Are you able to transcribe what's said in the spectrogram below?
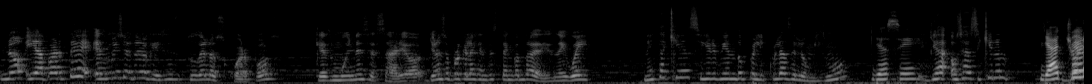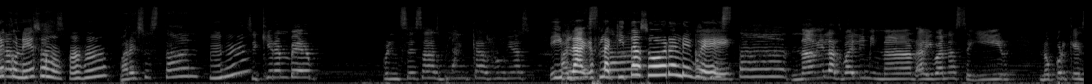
No, y aparte, es muy cierto lo que dices tú de los cuerpos, que es muy necesario. Yo no sé por qué la gente está en contra de Disney, güey. ¿Neta quieren seguir viendo películas de lo mismo? Ya sé. Ya, o sea, si quieren, Ya, chole con eso. Ajá. para eso están. Si quieren ver princesas blancas, rubias, Y están, flaquitas, órale, ahí güey. están. Nadie las va a eliminar, ahí van a seguir. No porque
